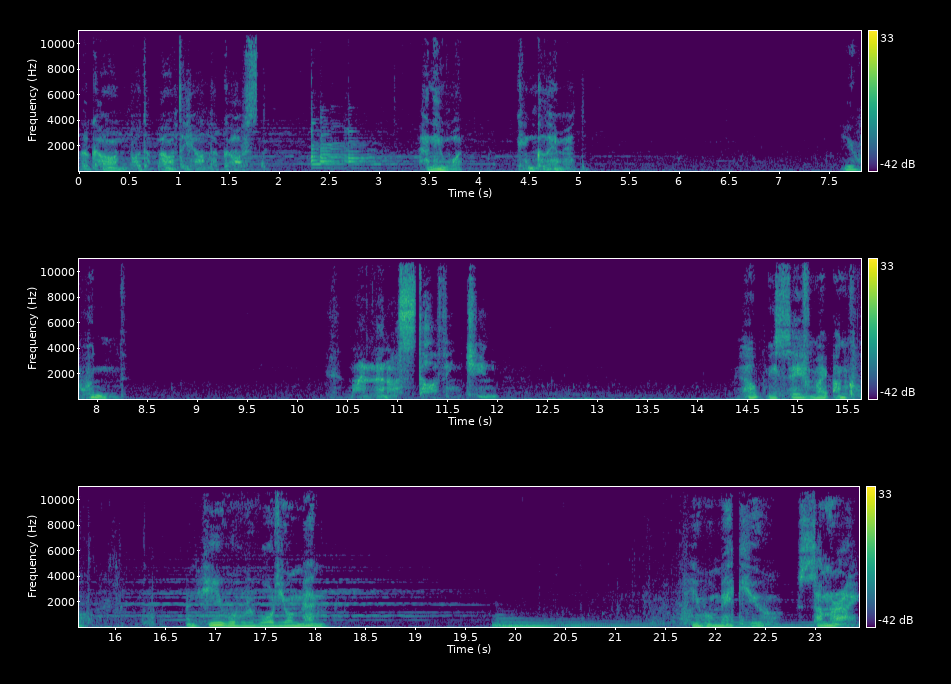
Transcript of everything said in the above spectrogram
The Khan put a bounty on the ghost. Anyone can claim it. You wouldn't. Men are starving, Jin. Help me save my uncle, and he will reward your men. He will make you samurai.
